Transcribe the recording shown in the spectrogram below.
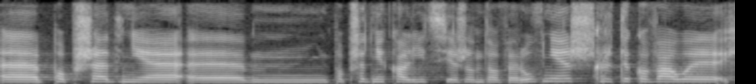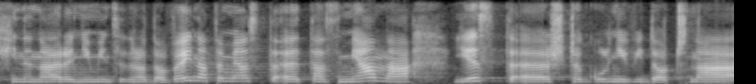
E, poprzednie, poprzednie koalicje rządowe również krytykowały Chiny na arenie międzynarodowej, natomiast ta zmiana jest szczególnie widoczna,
